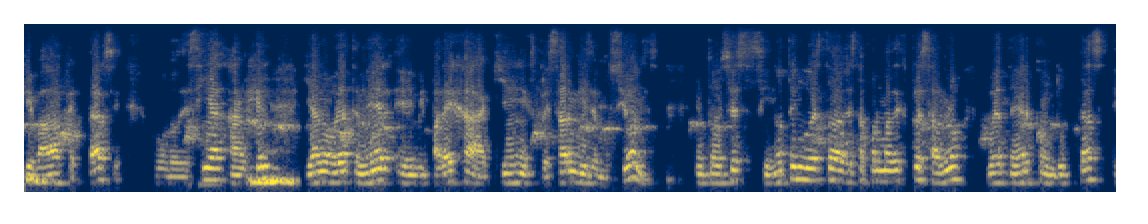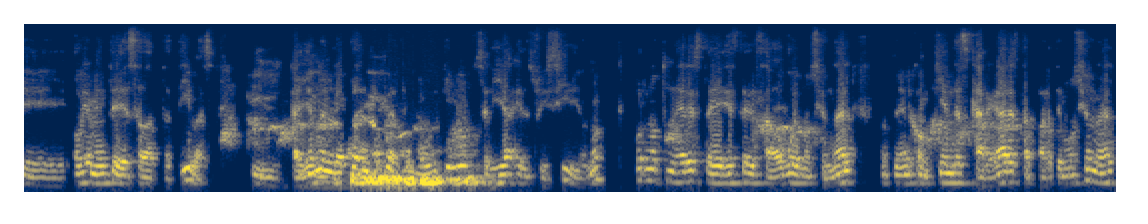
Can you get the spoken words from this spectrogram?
que va a afectarse. Como lo decía Ángel, ya no voy a tener eh, mi pareja a quien expresar mis emociones. Entonces, si no tengo esta, esta forma de expresarlo, voy a tener conductas eh, obviamente desadaptativas. Y cayendo en lo, último sería el suicidio, ¿no? Por no tener este, este desahogo emocional, no tener con quién descargar esta parte emocional,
